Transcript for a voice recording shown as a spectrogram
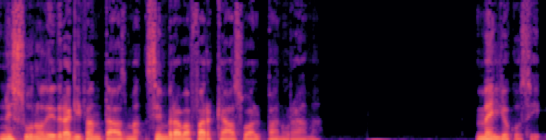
Nessuno dei draghi fantasma sembrava far caso al panorama. Meglio così.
